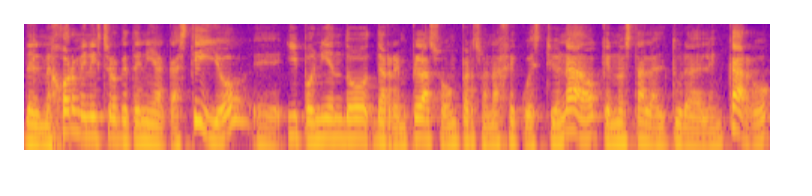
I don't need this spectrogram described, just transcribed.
del mejor ministro que tenía Castillo eh, y poniendo de reemplazo a un personaje cuestionado que no está a la altura del encargo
